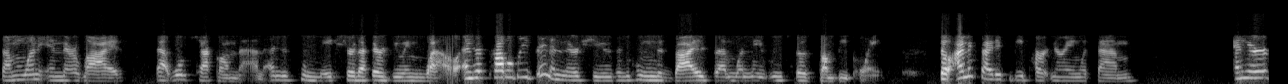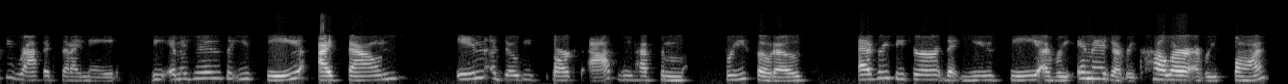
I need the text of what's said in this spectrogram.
someone in their lives that will check on them and just to make sure that they're doing well and has probably been in their shoes and can advise them when they reach those bumpy points. So I'm excited to be partnering with them. And here are a few graphics that I made the images that you see, I found in Adobe Sparks app. We have some free photos. Every feature that you see, every image, every color, every font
